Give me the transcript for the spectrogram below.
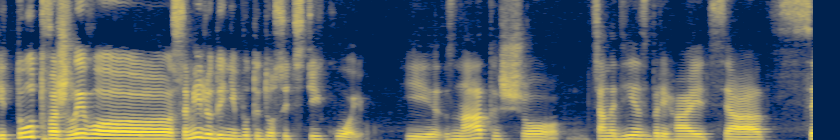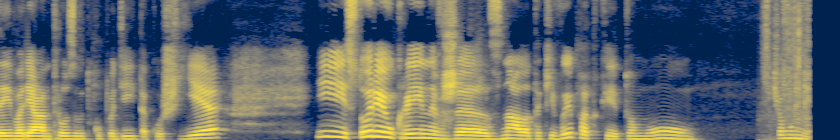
І тут важливо самій людині бути досить стійкою і знати, що ця надія зберігається, цей варіант розвитку подій також є. І історія України вже знала такі випадки, тому чому ні?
